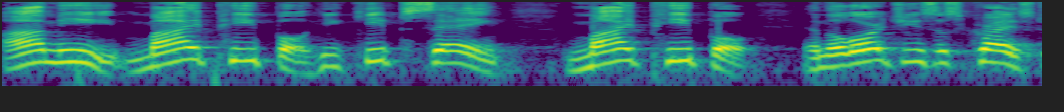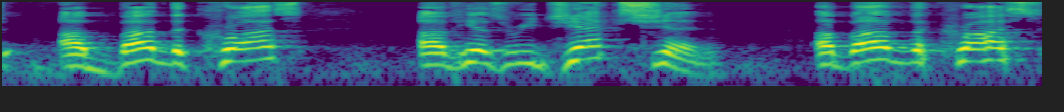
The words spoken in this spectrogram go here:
Ami, my people. He keeps saying, My people. And the Lord Jesus Christ, above the cross of his rejection, above the cross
